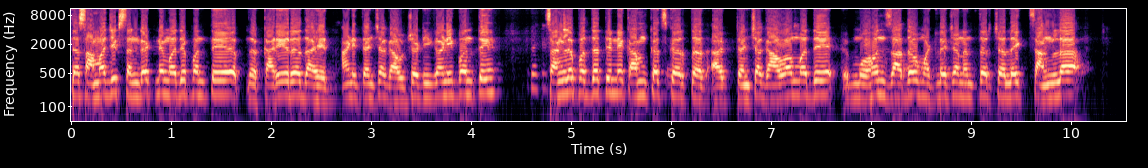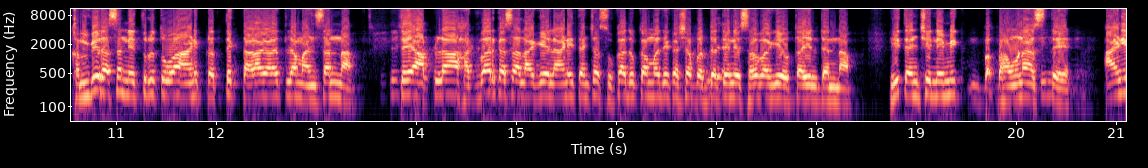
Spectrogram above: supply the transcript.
त्या सामाजिक संघटनेमध्ये पण ते कार्यरत आहेत आणि त्यांच्या गावच्या ठिकाणी पण ते चांगल्या पद्धतीने कामकाज करतात. त्यांच्या गावामध्ये मोहन जाधव म्हटल्याच्या नंतर त्याला एक चांगला खंबीर असं नेतृत्व आणि प्रत्येक तळागाळातल्या माणसांना ते आपला हातभार कसा लागेल आणि त्यांच्या सुखादुखामध्ये कशा पद्धतीने सहभागी होता येईल त्यांना ही त्यांची नेहमी भावना असते. आणि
